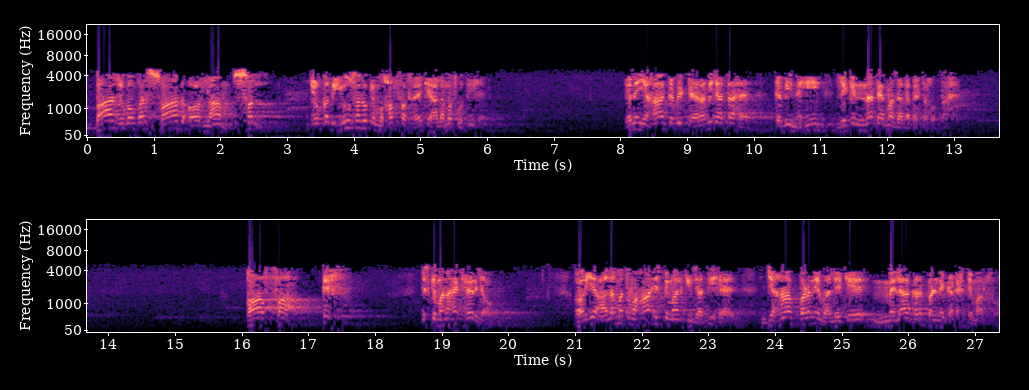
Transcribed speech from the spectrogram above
بعض جگہوں پر سواد اور لام سل جو کبھی یوں سلو کے مخفف ہے، کہ علامت ہوتی ہے۔ یعنی یہاں کبھی ٹہرا بھی جاتا ہے، کبھی نہیں، لیکن نہ ٹہرنا زیادہ بہتر ہوتا ہے۔ اس کے منع ہے ٹھہر جاؤ۔ اور یہ علامت وہاں استعمال کی جاتی ہے، جہاں پڑھنے والے کے ملا کر پڑھنے کا اہتمام ہو۔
